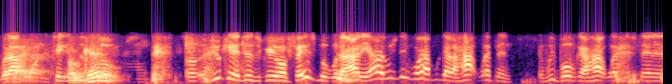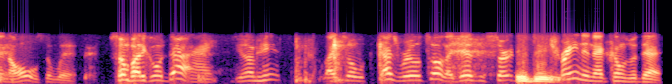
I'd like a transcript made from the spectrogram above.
without right. wanting to take it okay. to the blows. So if you can't disagree on Facebook with an ideology, what do you think will happen? We got a hot weapon, and we both got hot weapons standing in a hole somewhere. Somebody gonna die. Right. You know what I mean? Like so, that's real talk. Like there's a certain Indeed. training that comes with that.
